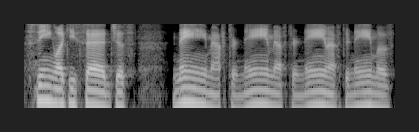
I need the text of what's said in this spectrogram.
seeing, like you said, just name after name after name after name of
